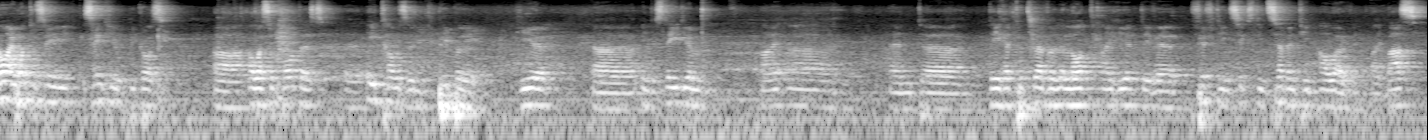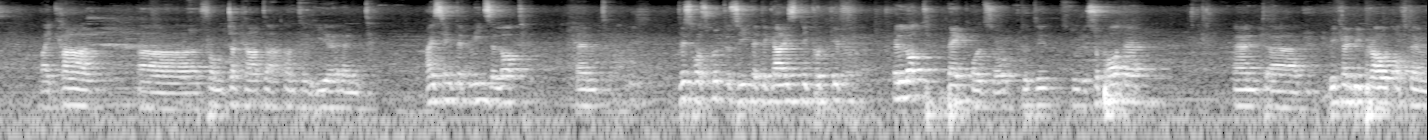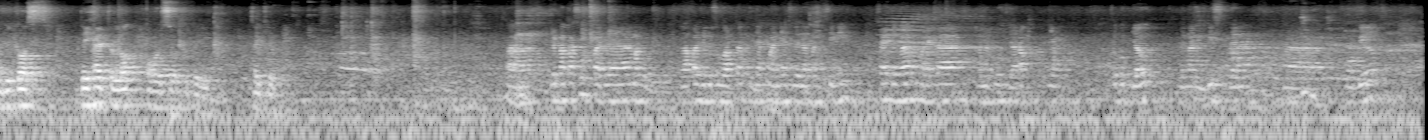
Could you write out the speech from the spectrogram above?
No, I want to say thank you because uh, our supporters, uh, 8,000 people here uh, in the stadium, I, uh, and uh, they had to travel a lot. I hear they were 15, 16, 17 hours by bus, by car, uh, from Jakarta until here, and I think that means a lot. And this was good to see that the guys they could give a lot back also to the, to the supporter, and uh, we can be proud of them because they had a lot also today. Thank you. Uh, terima kasih pada 8.000 supporter Jakmania yang sudah datang ke sini. Saya dengar mereka menempuh jarak yang cukup jauh dengan bis dan uh, mobil.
